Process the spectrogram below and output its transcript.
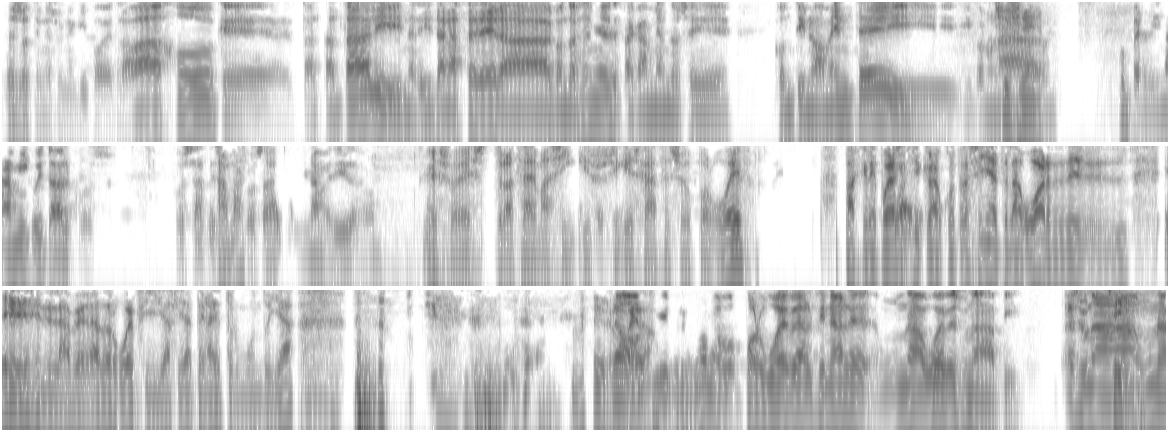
pues eso, tienes un equipo de trabajo, que tal, tal, tal, y necesitan acceder a contraseñas, está cambiándose continuamente y, y con una Sí, sí. súper dinámico y tal, pues, pues haces Además- una cosa también a medida, ¿no? Eso es, te lo hace además incluso si quieres acceso por web, para que le puedas Claro. decir que la contraseña te la guarde del- en el navegador web y ya tenga de todo el mundo ya. Pero no, bueno, sí, pero bueno, por web al final, eh, una web es una API. Es una, Sí. una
